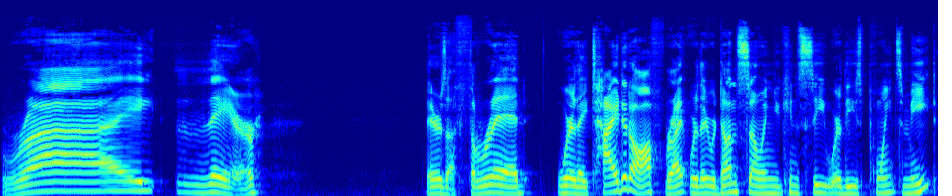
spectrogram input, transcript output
Right there, there's a thread where they tied it off, right? Where they were done sewing, you can see where these points meet,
